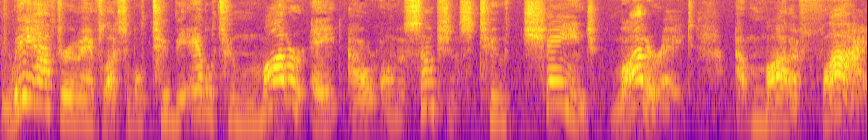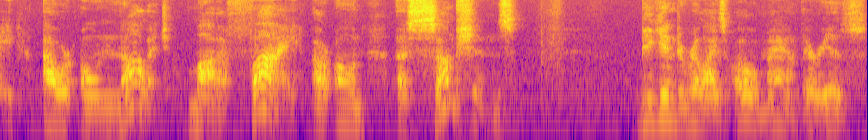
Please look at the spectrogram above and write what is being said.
we have to remain flexible to be able to moderate our own assumptions, to change, moderate, uh, modify our own knowledge, modify our own assumptions, begin to realize, oh man, there is,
